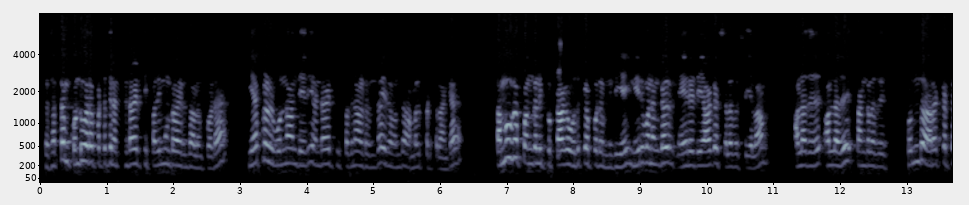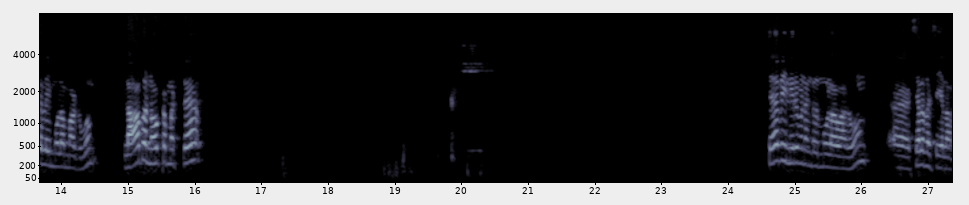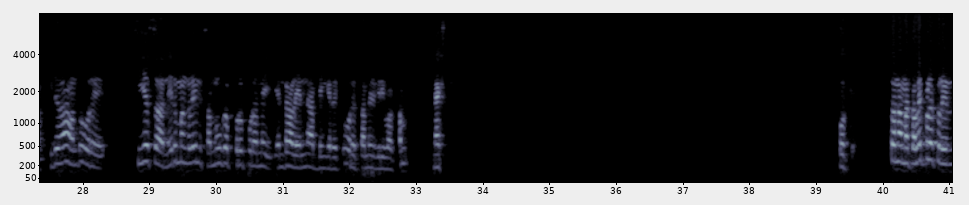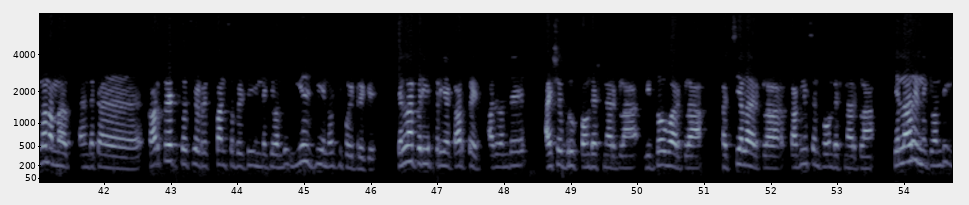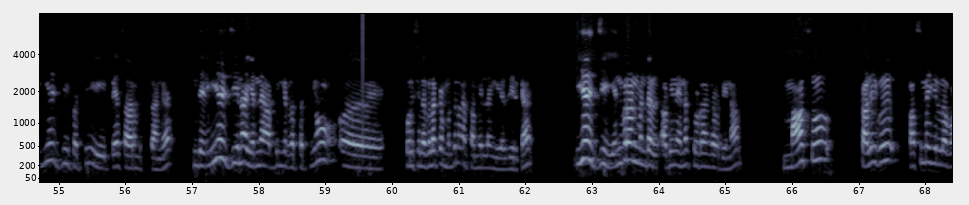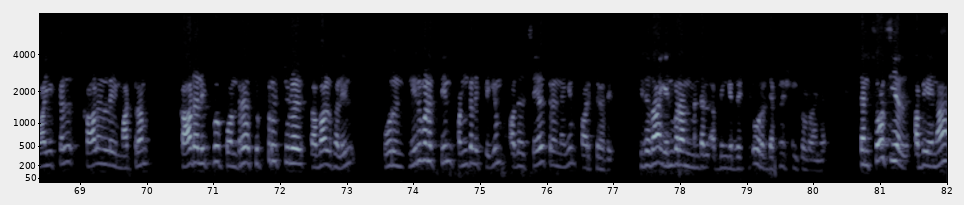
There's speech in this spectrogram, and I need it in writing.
இந்த சட்டம் கொண்டு வரப்பட்டது ரெண்டாயிரத்தி பதிமூன்றா இருந்தாலும் கூட ஏப்ரல் ஒன்னாம் தேதி ரெண்டாயிரத்தி பதினாலு இருந்தா இதை வந்து அமல்படுத்துறாங்க. சமூக பங்களிப்புக்காக ஒதுக்கப்படும் நிதியை நிறுவனங்கள் நேரடியாக செலவு செய்யலாம். அல்லது அல்லது தங்களது சொந்த அறக்கட்டளை மூலமாகவும் லாப நோக்கமற்ற சேவை நிறுவனங்கள் மூலமாகவும் செலவு செய்யலாம். இதுதான் வந்து ஒரு சிஎஸ்ஆர் நிறுவனங்களின் சமூக பொறுப்புடைமை என்றால் என்ன அப்படிங்கிறதுக்கு ஒரு தமிழ் விரிவாக்கம். நெக்ஸ்ட் ஓகே ஸோ நம்ம தலைப்புல சொல்லியிருந்தோம் நம்ம அந்த கார்ப்பரேட் சோசியல் ரெஸ்பான்சிபிலிட்டி இன்னைக்கு வந்து இஎஸ்ஜியை நோக்கி போயிட்டு இருக்கு எல்லா பெரிய பெரிய கார்ப்பரேட் அது வந்து ஐஷோ குரூப் ஃபவுண்டேஷனா இருக்கலாம் விப்ரோவா இருக்கலாம் ஹச்சிஎலா இருக்கலாம் கக்னிசன் ஃபவுண்டேஷனா இருக்கலாம். எல்லாரும் இன்னைக்கு வந்து இஎஸ்ஜி பத்தி பேச ஆரம்பிச்சிட்டாங்க. இந்த இஎஸ்ஜினா என்ன அப்படிங்கிறத பத்தியும் ஒரு சில விளக்கம் வந்து நான் தமிழ்ல இங்க எழுதியிருக்கேன். இஎஸ்ஜி என்விரான்மெண்டல் அப்படின்னு என்ன சொல்றாங்க அப்படின்னா மாசு கழிவு பசுமையுள்ள வாயுக்கள் காலநிலை மாற்றம் காடழிப்பு போன்ற சுற்றுச்சூழல் சவால்களில் ஒரு நிறுவனத்தின் பங்களிப்பையும் அதன் செயல்திறனையும் பார்க்கிறது. இதுதான் என்விரான்மெண்டல் அப்படிங்கிறதுக்கு ஒரு டெபினேஷன் சொல்றாங்க. தென் சோசியல் அப்படின்னா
